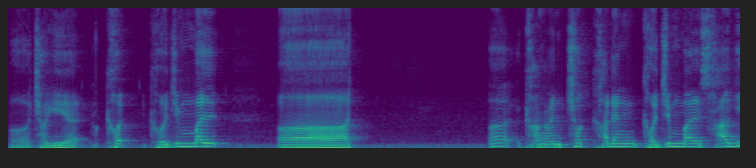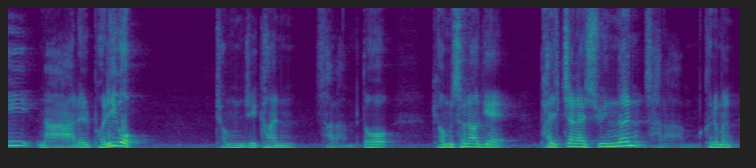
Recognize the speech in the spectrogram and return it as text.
어, 자기의 거, 거짓말 어, 어, 강한 척하는 거짓말 사기 나를 버리고 정직한 사람 또 겸손하게 발전할 수 있는 사람 그러면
